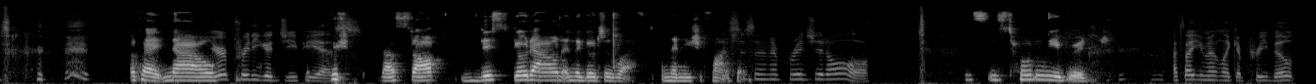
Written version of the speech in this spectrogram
Okay, now You're a pretty good GPS. now stop. This go down and then go to the left, and then you should find This him. isn't a bridge at all. This is totally a bridge I thought you meant like a pre-built,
